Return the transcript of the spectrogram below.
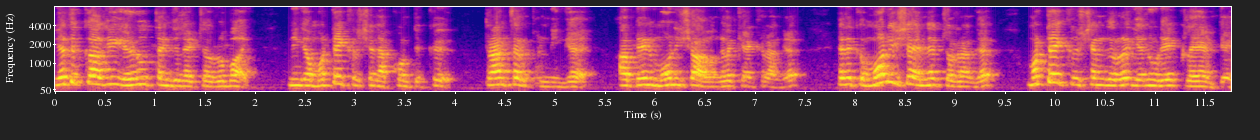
எதுக்காக எழுபத்தஞ்சு லட்சம் ரூபாய் நீங்கள் மொட்டை கிருஷ்ணன் அக்கௌண்ட்டுக்கு டிரான்ஸ்ஃபர் பண்ணீங்க அப்படின்னு மோனிஷா அவங்கள கேட்குறாங்க இதுக்கு மோனிஷா என்ன சொல்கிறாங்க மொட்டை கிருஷ்ணங்கிற என்னுடைய கிளையண்ட்டு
